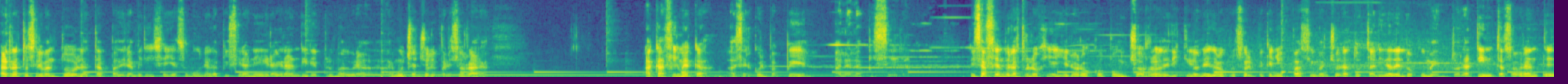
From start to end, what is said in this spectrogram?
Al rato se levantó la tapa de la mirilla y asomó una lapicera negra grande y de pluma dorada. Al muchacho le pareció rara. Acá, firme acá, acercó el papel a la lapicera. Desafiando la astrología y el horóscopo, un chorro de líquido negro cruzó el pequeño espacio y manchó la totalidad del documento. La tinta sobrante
